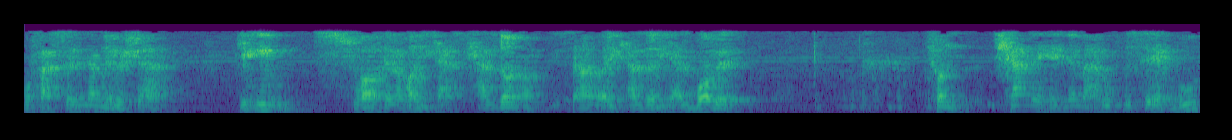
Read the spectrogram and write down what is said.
مفسرین هم نوشتن که این سواهره هایی که از کلدان سواهره های کلدانی که از بابه چون شهر هله معروف به سهر بود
